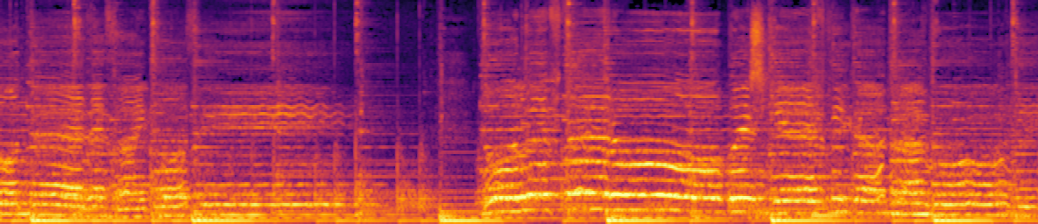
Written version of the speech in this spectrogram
Ποτέ δεν θα υποθεί. Το λευτερό που σκέφτηκα τραγούδι.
